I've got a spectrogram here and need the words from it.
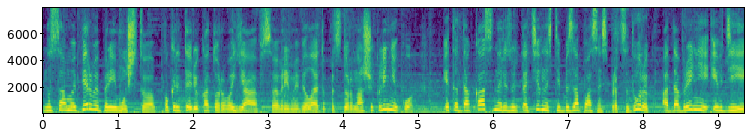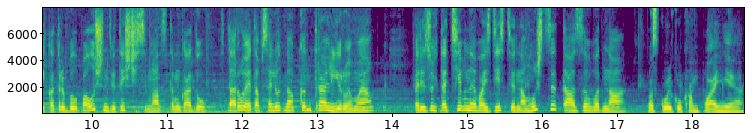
Но самое первое преимущество, по критерию которого я в свое время вела эту процедуру в нашу клинику, это доказанная результативность и безопасность процедуры одобрения FDA, который был получен в 2017 году. Второе – это абсолютно контролируемое результативное воздействие на мышцы тазового дна. Поскольку компания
